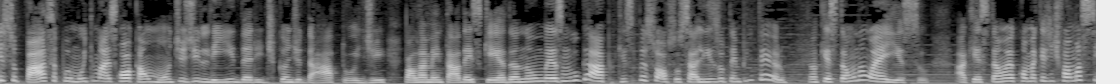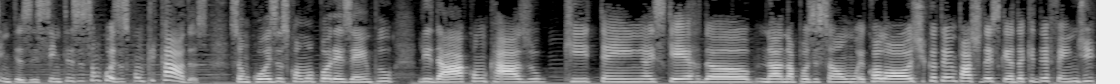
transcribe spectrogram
isso passa por muito mais colocar um monte de líder e de candidato e de parlamentar da esquerda no mesmo lugar, porque esse pessoal socializa o tempo inteiro. Então a questão não é isso. A questão é como é que a gente faz uma síntese. Síntese são coisas complicadas. São coisas como, por exemplo, lidar com um caso que tem a esquerda na, na posição ecológica, tem parte da esquerda que defende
